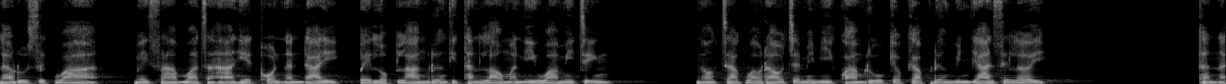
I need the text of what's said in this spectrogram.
แล้วรู้สึกว่าไม่ทราบว่าจะหาเหตุผลอันใดไปลบล้างเรื่องที่ท่านเล่ามานี้ว่าไม่จริง นอกจากว่าเราจะไม่มีความรู้เกี่ยวกับเรื่องวิญญาณเสียเลย ท่านอ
